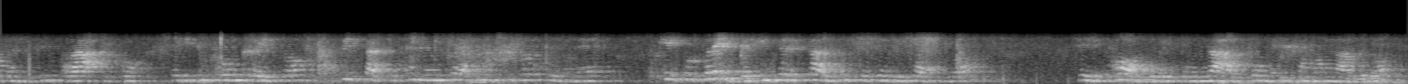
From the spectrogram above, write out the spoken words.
qualcosa di più pratico e di più concreto rispetto comunque ad una situazione che potrebbe interessare tutto il territorio se il costo risponderà come stiamo andando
